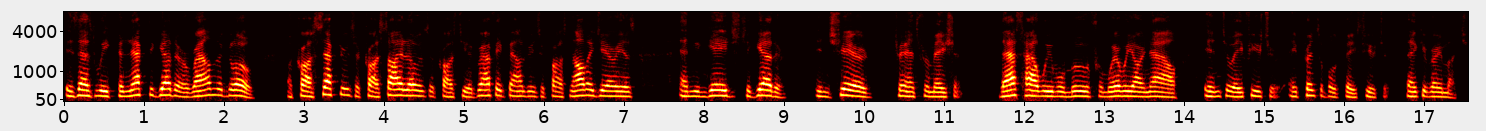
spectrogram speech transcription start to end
is as we connect together around the globe, across sectors, across silos, across geographic boundaries, across knowledge areas, and engage together in shared transformation. That's how we will move from where we are now into a future, a principles-based future. Thank you very much.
